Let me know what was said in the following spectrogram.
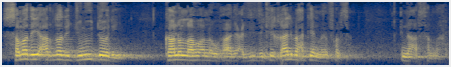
samadii ardada junuudoodii كان الله الله وحده عزيز كي غالب حكين من فلسا إنا أرسلناك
